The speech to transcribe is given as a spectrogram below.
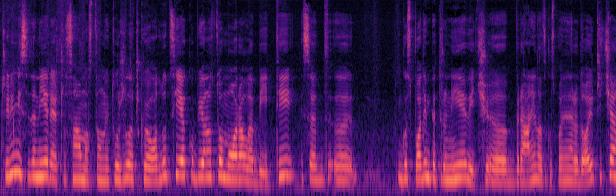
Čini mi se da nije reč o samostalnoj tužilačkoj odluci, iako bi ona to morala biti. Sad, e, gospodin Petronijević, e, branilac gospodina Radojičića,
